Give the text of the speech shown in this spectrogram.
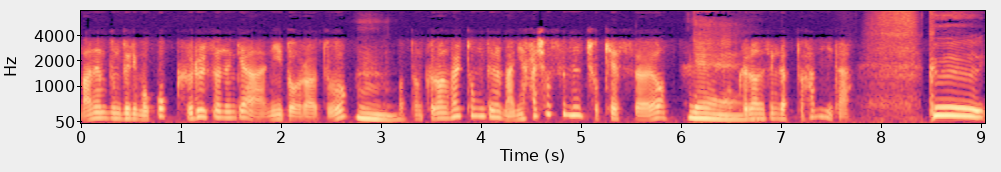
많은 분들이 뭐 꼭 글을 쓰는 게 아니더라도 음, 어떤 그런 활동들을 많이 하셨으면 좋겠어요. 예. 뭐 그런 생각도 합니다. 그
